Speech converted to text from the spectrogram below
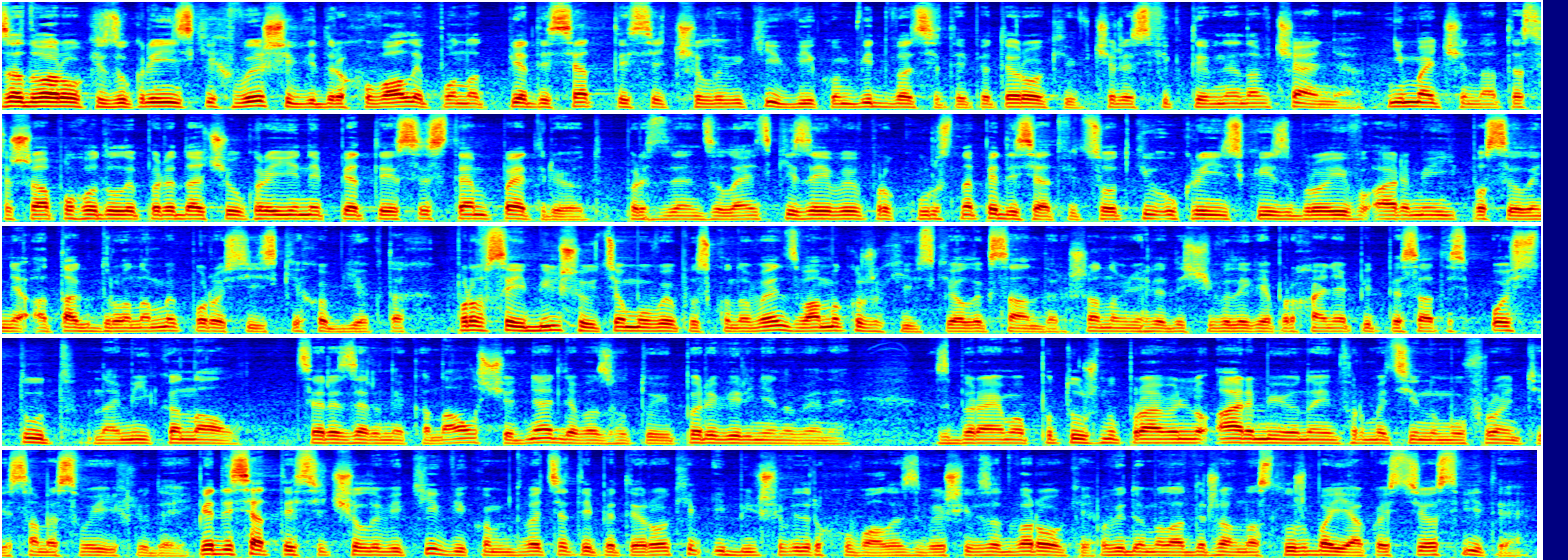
За два роки з українських вишів відрахували понад 50 тисяч чоловіків віком від 25 років через фіктивне навчання. Німеччина та США погодили передачу України п'яти систем Петріот. Президент Зеленський заявив про курс на 50% української зброї в армії й посилення атак дронами по російських об'єктах. Про все і більше у цьому випуску новин з вами Кожухівський Олександр. Шановні глядачі, велике прохання підписатись ось тут на мій канал. Це резервний канал. Щодня для вас готую перевірені новини. Збираємо потужну правильну армію на інформаційному фронті, саме своїх людей. 50 тисяч чоловіків віком 25 років і більше відрахували з вишів за два роки. Повідомила Державна служба якості освіти.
